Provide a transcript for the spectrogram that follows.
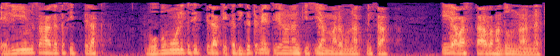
එලීම් සහගත සිත් පෙලක් ලෝභමූලික සිත් පෙලක් එක දිගටම ඇති වෙනවා නම් කිසියම් අරමුණක් නිසා ඒ අවස්ථාව හඳුන්වන්නට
